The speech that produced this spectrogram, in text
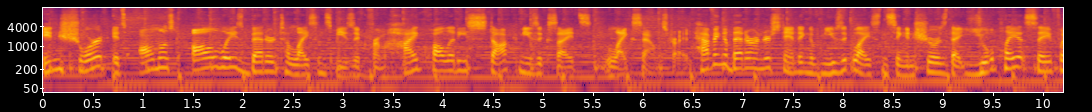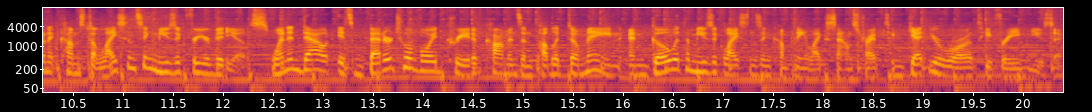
In short, it's almost always better to license music from high quality stock music sites like Soundstripe. Having a better understanding of music licensing ensures that you'll play it safe when it comes to licensing music for your videos. When in doubt, it's better to avoid Creative Commons and public domain and go with a music licensing company like Soundstripe to get your royalty free music.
